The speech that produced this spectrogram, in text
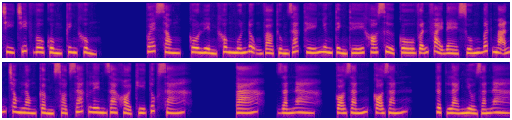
chi chít vô cùng kinh khủng. Quét xong, cô liền không muốn đụng vào thùng rác thế nhưng tình thế khó xử cô vẫn phải đè xuống bất mãn trong lòng cầm sọt rác lên ra khỏi ký túc xá. Á, rắn a, có rắn, có rắn, thật là nhiều rắn a.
